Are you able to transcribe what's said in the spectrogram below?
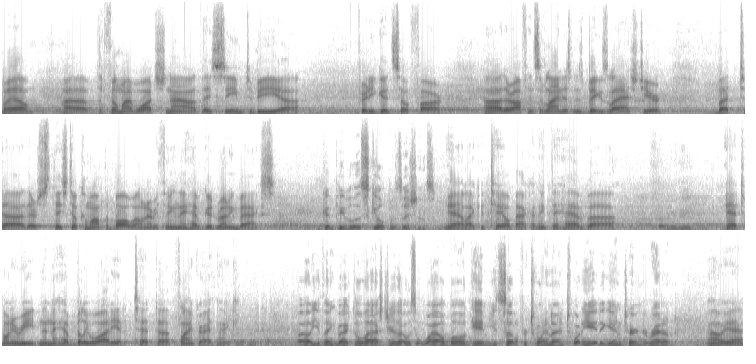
Well, uh, the film I've watched now, they seem to be uh, pretty good so far. Uh, their offensive line isn't as big as last year, but uh, they still come off the ball well and everything, and they have good running backs. Good people at skill positions. Yeah, like a tailback, I think they have, uh, Tony Reed. yeah, Tony Reed, and then they have Billy Waddy at, a- at uh, flanker, I think. Well, you think back to last year, that was a wild ball game. You settled for 29-28 again, turned around. Oh, yeah,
